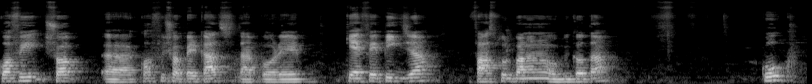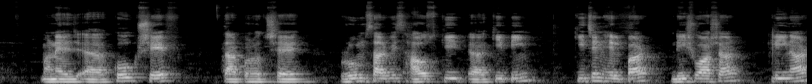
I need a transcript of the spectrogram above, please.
কফি শপ কফি শপের কাজ, তারপরে ক্যাফে, পিৎজা ফাস্টফুড বানানোর অভিজ্ঞতা, কুক মানে কুক, শেফ, তারপর হচ্ছে room service, housekeeping, kitchen helper dishwasher cleaner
